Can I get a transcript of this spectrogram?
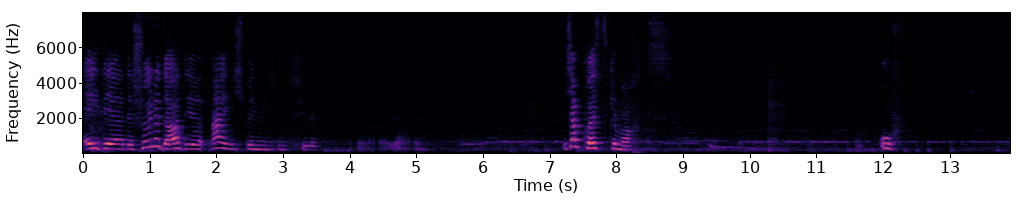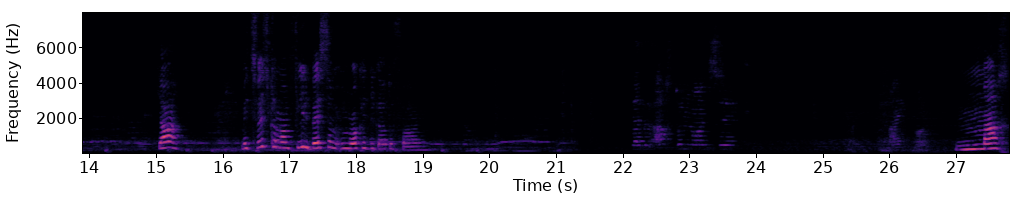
Ey, der, der Schöne da, der. Nein, ich bin. Ich bin Philipp. Äh, ja. äh. Ich habe Quests gemacht. Uff. Ja. Mit Switch kann man viel besser mit dem Rocket League Auto fahren. Mach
